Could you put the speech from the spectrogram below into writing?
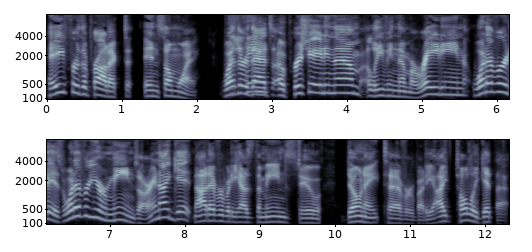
Pay for the product in some way. Whether Even- that's appreciating them, leaving them a rating, whatever it is, whatever your means are. And I get not everybody has the means to donate to everybody. I totally get that.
